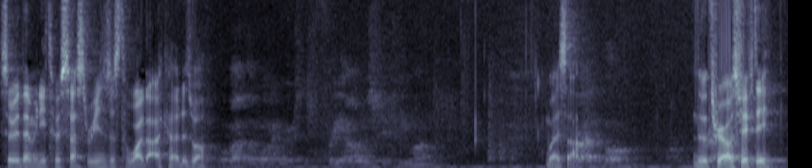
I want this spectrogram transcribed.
So then we need to assess the reasons as to why that occurred as well. What about the one where it says three hours fifty-one? Where's Right that? at the bottom. The three hours 50?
